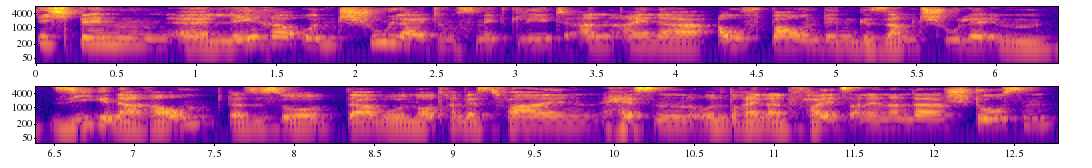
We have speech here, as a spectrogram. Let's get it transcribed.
Ich bin äh, Lehrer und Schulleitungsmitglied an einer aufbauenden Gesamtschule im Siegener Raum. Das ist so da, wo Nordrhein-Westfalen, Hessen und Rheinland-Pfalz aneinander stoßen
